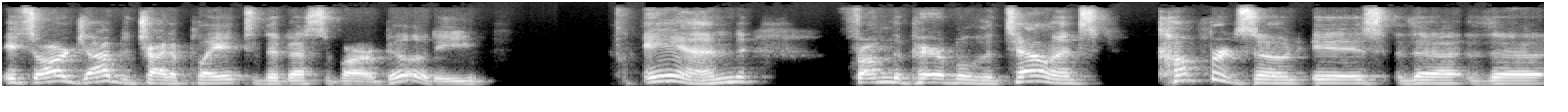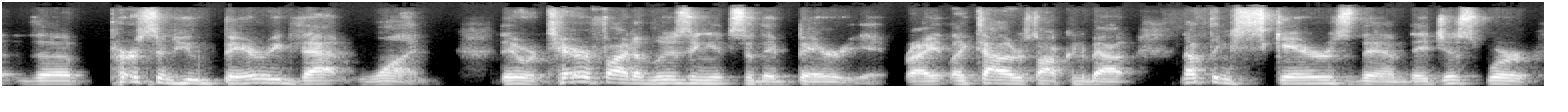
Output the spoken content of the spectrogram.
It's our job to try to play it to the best of our ability. And from the parable of the talents, comfort zone is the the the person who buried that one they were terrified of losing it so they bury it right like tyler was talking about nothing scares them they just were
